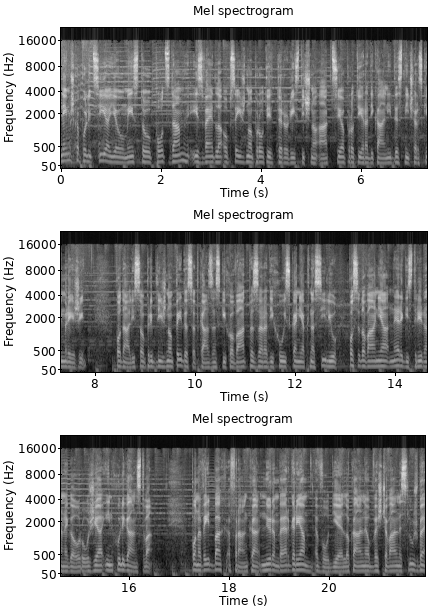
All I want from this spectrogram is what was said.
Nemška policija je v mestu Potsdam izvedla obsežno protiteroristično akcijo proti radikalni desničarski mreži. Podali so približno 50 kazenskih ovadb zaradi huiskanja k nasilju, posedovanja neregistriranega orožja in huliganstva. Po navedbah Franka Nürnbergerja, vodje lokalne obveščevalne službe,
